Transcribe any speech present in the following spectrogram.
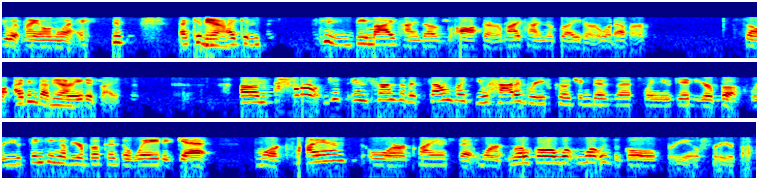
do it my own way. I can yeah. I can be my kind of author, my kind of writer, whatever. So I think that's yeah. great advice. Um, how about just in terms of it sounds like you had a grief coaching business when you did your book. Were you thinking of your book as a way to get more clients or clients that weren't local? What what was the goal for you for your book?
